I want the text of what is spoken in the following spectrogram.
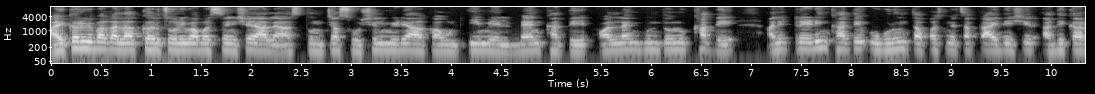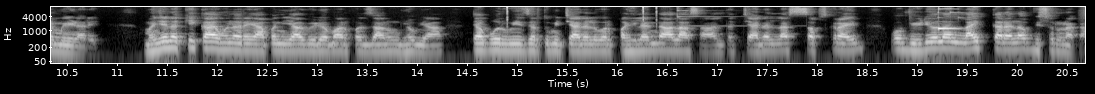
आयकर विभागाला कर चोरीबाबत संशय आल्यास तुमच्या social media account email bank खाते ऑनलाईन गुंतवणूक खाते आणि ट्रेडिंग खाते उघडून तपासण्याचा कायदेशीर अधिकार मिळणार आहे. म्हणजे नक्की काय होणार आहे आपण या व्हिडिओ मार्फत जाणून घेऊया. त्यापूर्वी जर तुम्ही चॅनलवर पहिल्यांदा आला असाल तर चॅनलला सबस्क्राईब व व्हिडिओला लाईक करायला विसरू नका.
